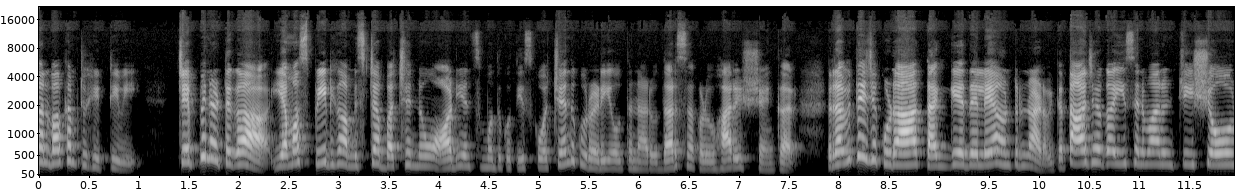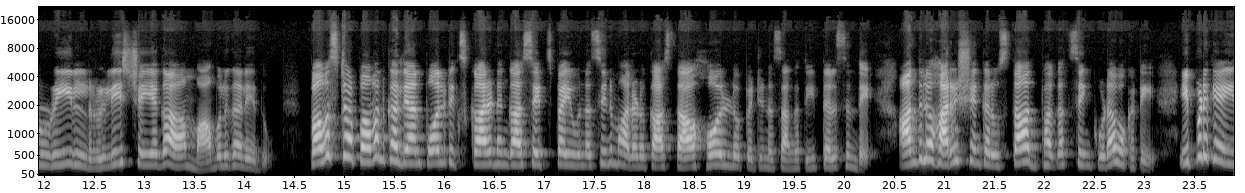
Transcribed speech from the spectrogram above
and welcome to Hit TV. చెప్పినట్టుగా యమ స్పీడ్గా మిస్టర్ బచ్చన్ను ఆడియన్స్ ముందుకు తీసుకువచ్చేందుకు రెడీ అవుతున్నారు దర్శకుడు హరీష్ శంకర్. రవితేజ కూడా తగ్గేదేలే అంటున్నాడు. ఇక తాజాగా ఈ సినిమా నుంచి షో రీల్ రిలీజ్ చేయగా మామూలుగా లేదు. Power star Pawan Kalyan politics కారణంగా సెట్స్ పై ఉన్న సినిమాలను కాస్త హోల్డ్లో పెట్టిన సంగతి తెలిసిందే. అందులో హరీష్ శంకర్ ఉస్తాద్ భగత్ సింగ్ కూడా ఒకటి. ఇప్పటికే ఈ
